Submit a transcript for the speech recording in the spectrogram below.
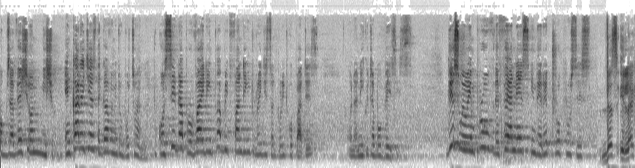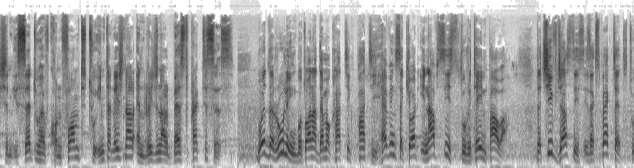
observation mission encourages the government of Botswana to consider providing public funding to registered political parties on an equitable basis. This will improve the fairness in the electoral process. This election is said to have conformed to international and regional best practices. With the ruling Botswana Democratic Party having secured enough seats to retain power, the Chief Justice is expected to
